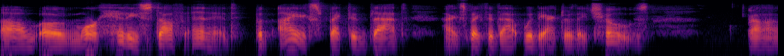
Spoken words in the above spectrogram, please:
um, uh, more heady stuff in it, but I expected that. I expected that with the actor they chose. Uh,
